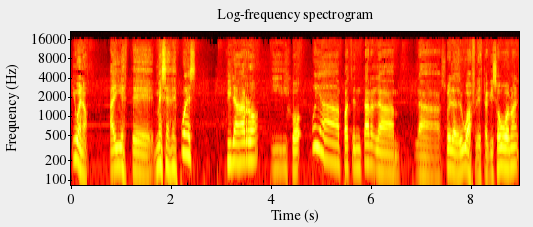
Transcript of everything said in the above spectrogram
Y bueno, ahí este, meses después, Phil agarró y dijo, voy a patentar la, la suela del waffle, esta que hizo Borman,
